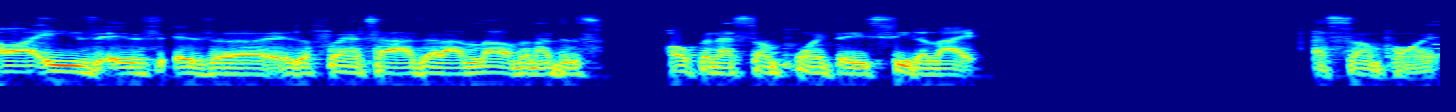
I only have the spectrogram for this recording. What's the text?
RE is is is a is a franchise that I love, and I just hoping at some point they see the light. At some point,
